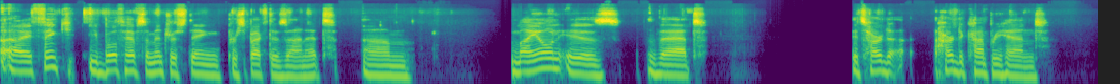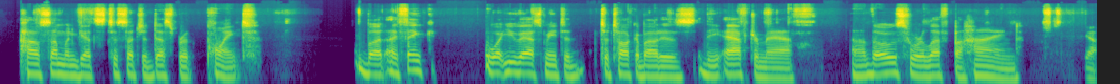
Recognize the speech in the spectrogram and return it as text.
I think you both have some interesting perspectives on it. Um, my own is that it's hard to hard to comprehend how someone gets to such a desperate point. But I think what you've asked me to to talk about is the aftermath, uh, those who are left behind. Yeah,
